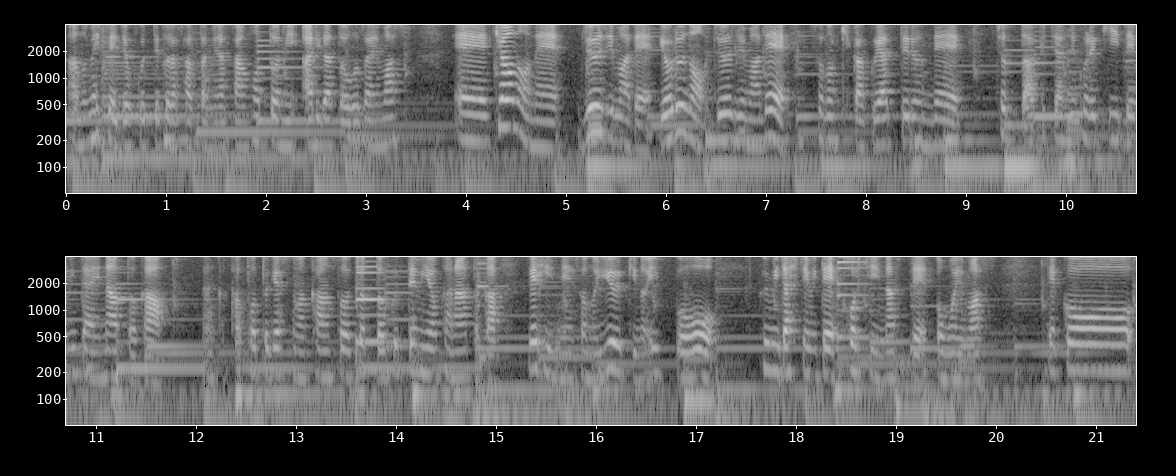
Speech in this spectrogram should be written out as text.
あのメッセージ送ってくださった皆さん本当にありがとうございます。えー、今日のね10時まで夜の10時までその企画やってるんでちょっとアピちゃんにこれ聞いてみたいなとかなんかポッドキャストの感想ちょっと送ってみようかなとか是非ねその勇気の一歩を踏み出してみてほしいなって思います。でこ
